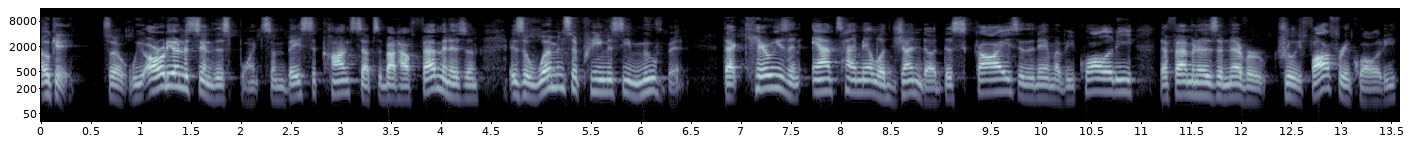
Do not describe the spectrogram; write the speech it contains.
Okay, so we already understand at this point some basic concepts about how feminism is a women's supremacy movement that carries an anti-male agenda disguised in the name of equality, that feminism never truly fought for equality,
